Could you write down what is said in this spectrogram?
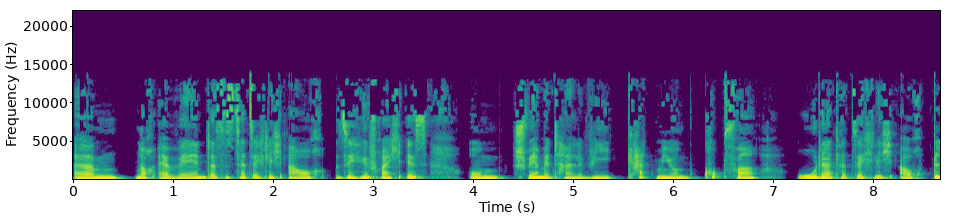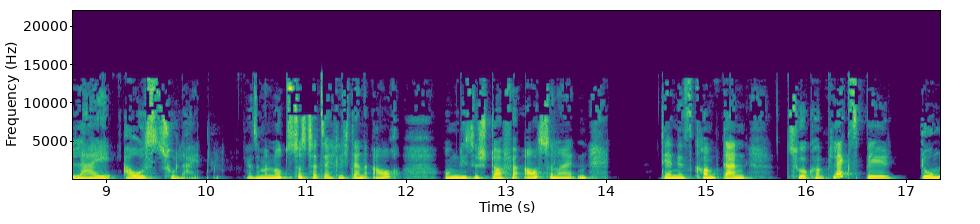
ähm, noch erwähnt, dass es tatsächlich auch sehr hilfreich ist, um Schwermetalle wie Cadmium, Kupfer oder tatsächlich auch Blei auszuleiten. Also man nutzt das tatsächlich dann auch, um diese Stoffe auszuleiten, denn es kommt dann zur Komplexbildung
